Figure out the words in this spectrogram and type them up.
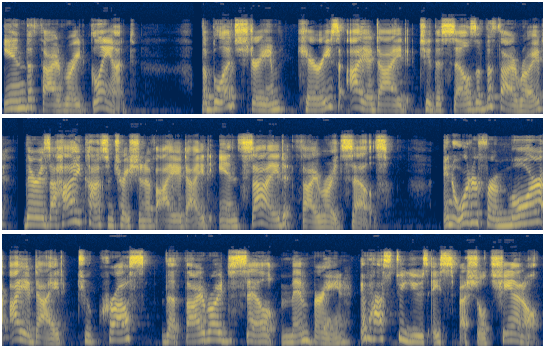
in the thyroid gland. The bloodstream carries iodide to the cells of the thyroid. There is a high concentration of iodide inside thyroid cells. In order for more iodide to cross the thyroid cell membrane, it has to use a special channel.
